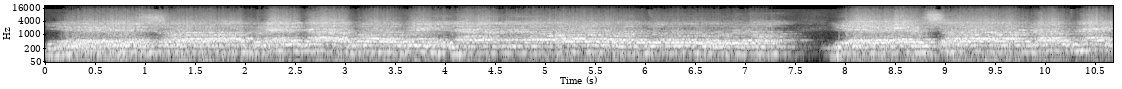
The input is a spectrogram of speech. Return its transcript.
Yeshua, Adonai,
